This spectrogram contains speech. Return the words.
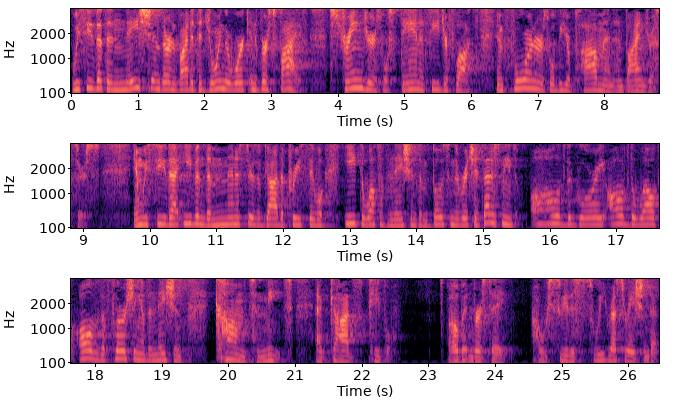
We see that the nations are invited to join their work in verse 5. Strangers will stand and feed your flocks, and foreigners will be your plowmen and vine dressers. And we see that even the ministers of God, the priests, they will eat the wealth of the nations and boast in the riches. That just means all of the glory, all of the wealth, all of the flourishing of the nations come to meet at God's people. Oh, but in verse 8, oh, we this sweet restoration that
